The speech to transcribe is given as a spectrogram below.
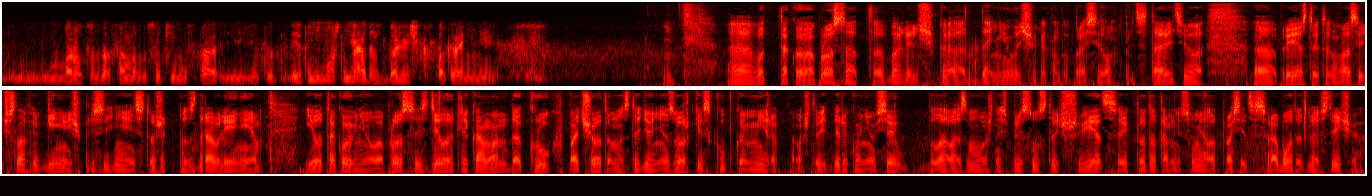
бороться за самые высокие места. И это, это не может не радовать болельщиков, по крайней мере. А, вот такой вопрос от болельщика, от Данилыча, как он попросил представить его. А, приветствует он вас, Вячеслав Евгеньевич, присоединяется тоже к поздравлениям. И вот такой у него вопрос, сделает ли команда круг почета на стадионе Зорки с Кубком мира? Потому что ведь далеко не у всех была возможность присутствовать в Швеции, кто-то там не сумел отпроситься с работы для встречи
